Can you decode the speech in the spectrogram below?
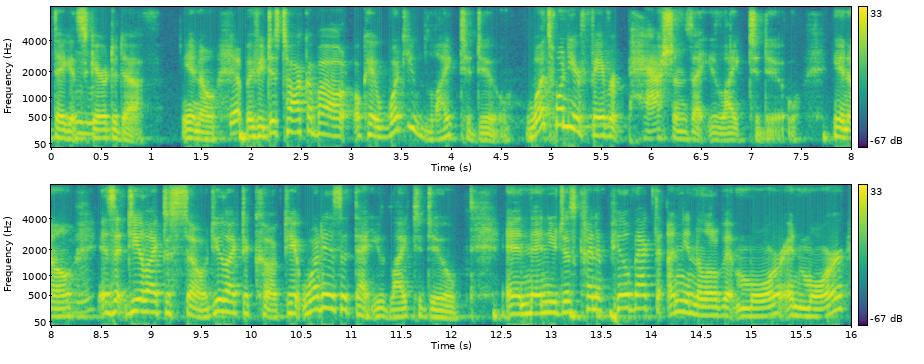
they get scared to death you know? Yep. but if you just talk about okay what do you like to do? What's one of your favorite passions that you like to do? You know? Mm-hmm. Is it do you like to sew? Do you like to cook? Do you, what is it that you like to do? And then you just kind of peel back the onion a little bit more and more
